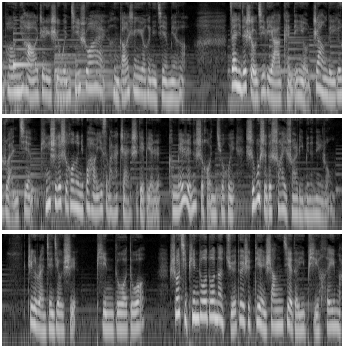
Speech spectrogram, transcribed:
朋友你好，这里是文姬说爱，很高兴又和你见面了。在你的手机里啊，肯定有这样的一个软件，平时的时候呢，你不好意思把它展示给别人，可没人的时候，你却会时不时的刷一刷里面的内容。这个软件就是拼多多。说起拼多多呢，绝对是电商界的一匹黑马。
